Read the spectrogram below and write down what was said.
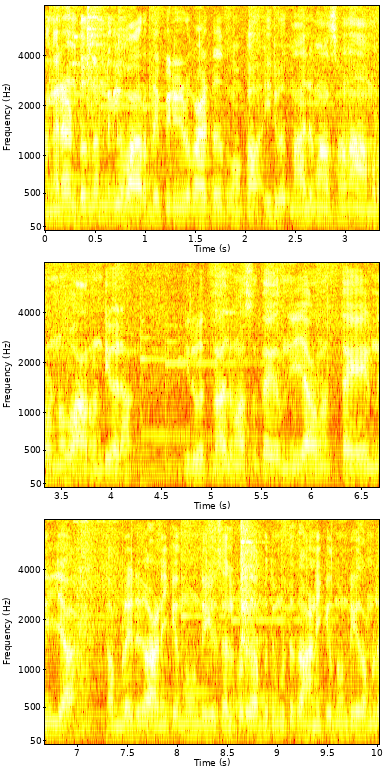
അങ്ങനെ ഉണ്ടെന്നുണ്ടെങ്കിൽ വാറണ്ടി പീരീഡുമായിട്ട് നോക്കാം. ഇരുപത്തിനാല് മാസമാണ് ആമറോണിന് വാറണ്ടി വരാം. ഇരുപത്തിനാല് മാസം തികഞ്ഞില്ല തികഞ്ഞില്ല കംപ്ലൈന്റ് കാണിക്കുന്നുണ്ടെങ്കിൽ സെൽഫ് എടുക്കാൻ ബുദ്ധിമുട്ട് കാണിക്കുന്നുണ്ടെങ്കിൽ നമ്മൾ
